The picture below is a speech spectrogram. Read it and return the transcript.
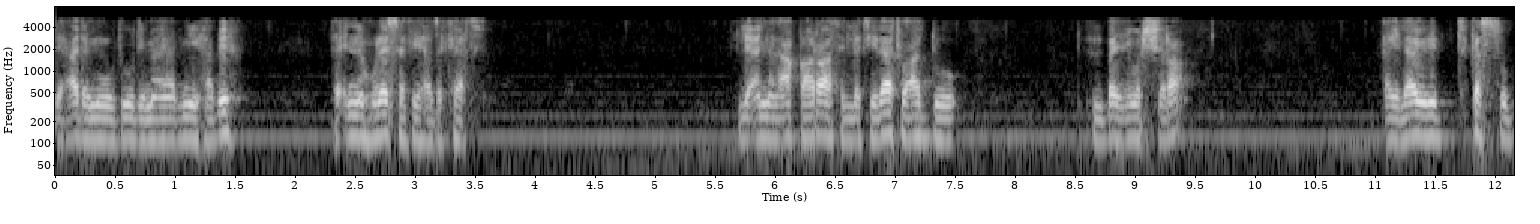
لعدم وجود ما يبنيها به فإنه ليس فيها زكاة. لأن العقارات التي لا تعد للبيع والشراء أي لا يريد التكسب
